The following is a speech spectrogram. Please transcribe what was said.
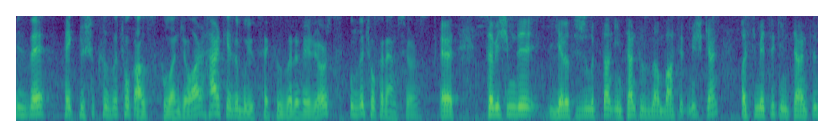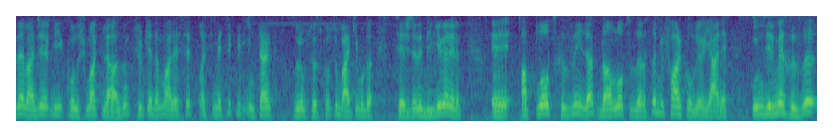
bizde pek düşük hızlı çok az kullanıcı var. Herkese bu yüksek hızları veriyoruz. Bunu da çok önemsiyoruz. Evet. Tabii şimdi yaratıcılıktan, internet hızından bahsetmişken asimetrik interneti de bence bir konuşmak lazım. Türkiye'de maalesef asimetrik bir internet durum söz konusu. Belki burada seyircilere bilgi verelim. Ee, upload hızıyla download hızı arasında bir fark oluyor. Yani indirme hızı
